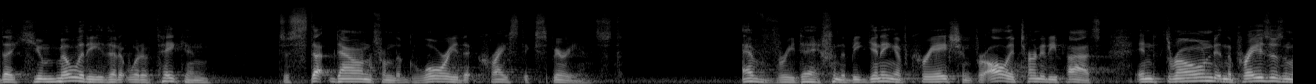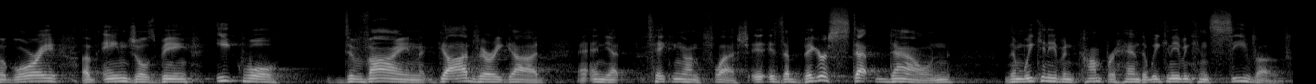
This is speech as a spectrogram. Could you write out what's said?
the humility that it would have taken to step down from the glory that Christ experienced every day from the beginning of creation for all eternity past, enthroned in the praises and the glory of angels, being equal, divine, God, very God, and yet taking on flesh. It is a bigger step down than we can even comprehend, that we can even conceive of.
